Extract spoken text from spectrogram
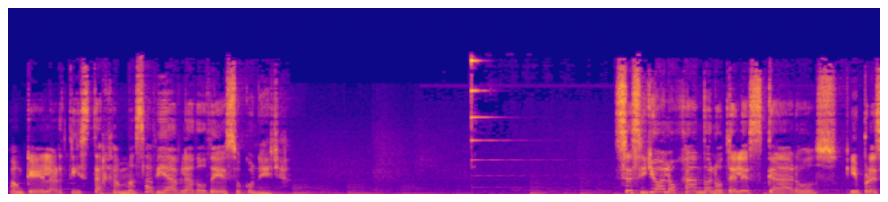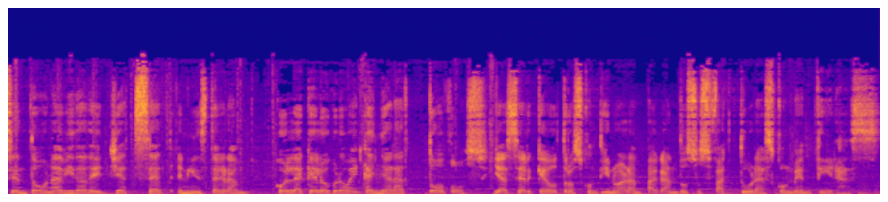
aunque el artista jamás había hablado de eso con ella. Se siguió alojando en hoteles caros y presentó una vida de jet set en Instagram con la que logró engañar a todos y hacer que otros continuaran pagando sus facturas con mentiras.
